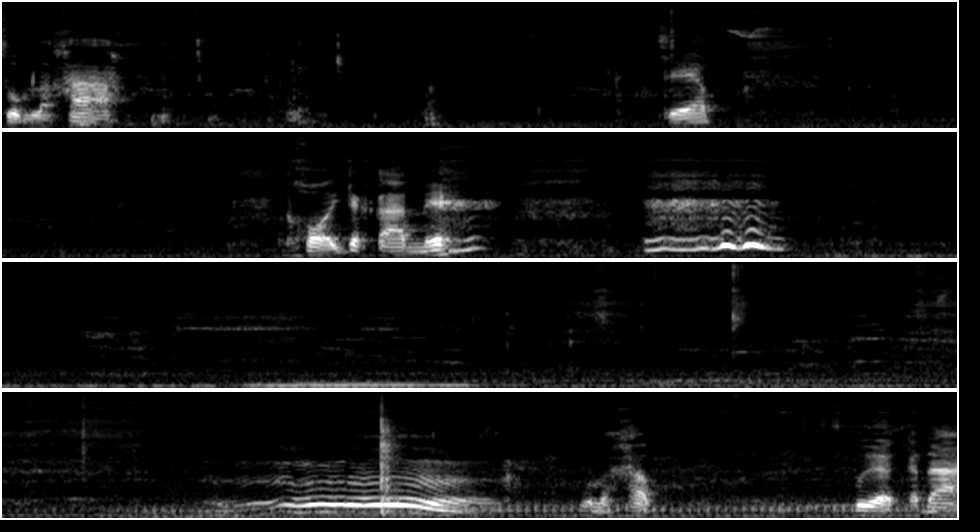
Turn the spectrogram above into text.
สมราคาแซ่บขออีกจักการเนี่ยอืม นะครับ เปลือกก็ได้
